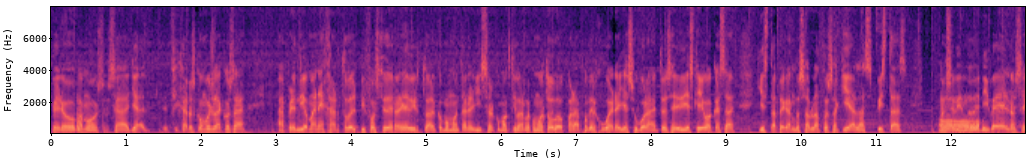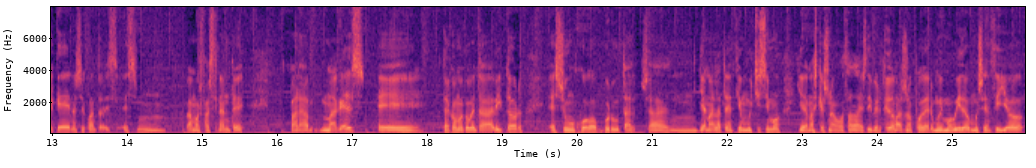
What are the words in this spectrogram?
pero vamos, o sea, ya, fijaros cómo es la cosa. Aprendió a manejar todo el pifostio de realidad virtual, cómo montar el visor, cómo activarlo, como todo, para poder jugar ella su bola. Entonces hay días que llego a casa y está pegando sablazos aquí a las pistas, va Oh. subiendo de nivel, no sé qué, no sé cuánto. Es, es un, vamos, fascinante. Para Muggles, eh, tal como comentaba Víctor, es un juego brutal. O sea, llama la atención muchísimo y además que es una gozada. Es divertido, más no poder, muy movido, muy sencillo,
